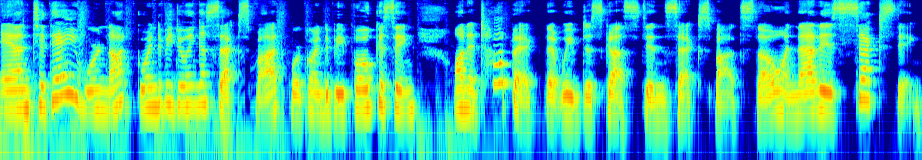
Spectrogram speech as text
And today we're not going to be doing a sex spot. We're going to be focusing on a topic that we've discussed in sex spots, though, and that is sexting.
